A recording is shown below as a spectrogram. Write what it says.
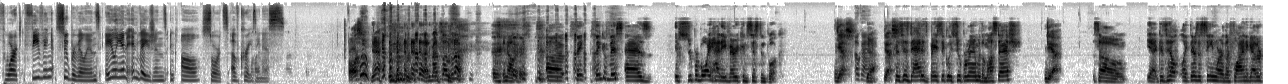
thwart thieving supervillains, alien invasions, and all sorts of craziness. Awesome. Yeah, that about sums it up. You know, uh, think think of this as if Superboy had a very consistent book. Yes. Okay. Yeah, Yes. because his dad is basically Superman with a mustache. Yeah. So yeah, because he'll like there's a scene where they're flying together.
